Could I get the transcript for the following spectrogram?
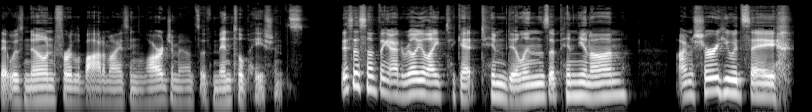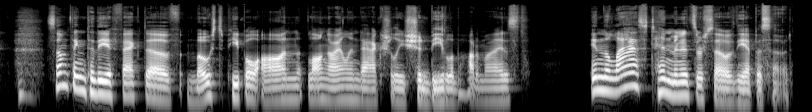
that was known for lobotomizing large amounts of mental patients. This is something I'd really like to get Tim Dillon's opinion on. I'm sure he would say something to the effect of most people on Long Island actually should be lobotomized. In the last 10 minutes or so of the episode,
